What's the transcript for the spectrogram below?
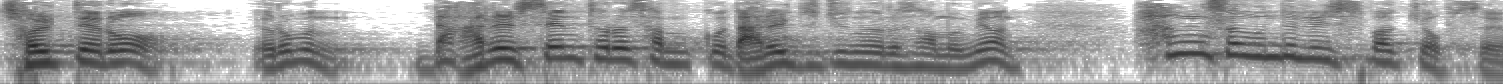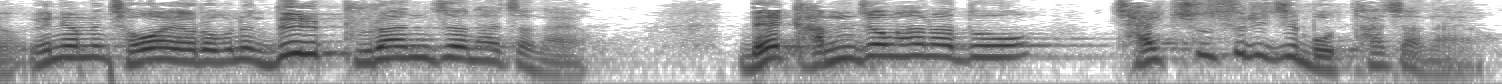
절대로 여러분 나를 센터로 삼고 나를 기준으로 삼으면 항상 흔들릴 수밖에 없어요. 왜냐하면 저와 여러분은 늘 불완전하잖아요. 내 감정 하나도 잘 추스리지 못하잖아요.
